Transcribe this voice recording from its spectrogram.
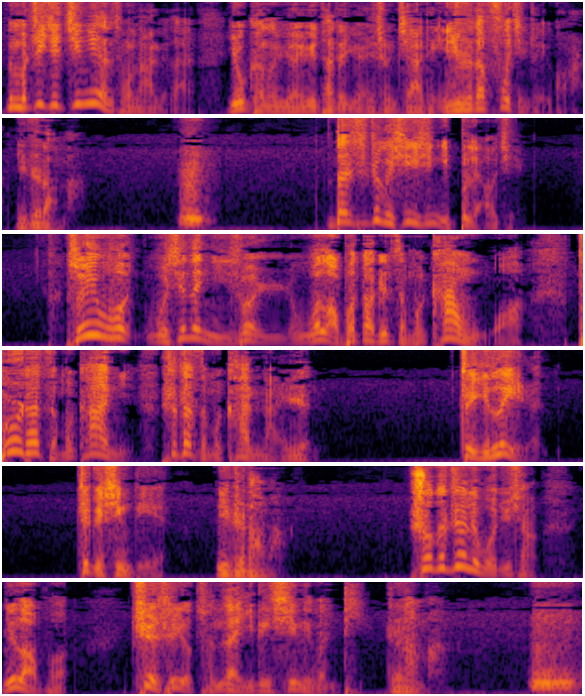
那么这些经验从哪里来？有可能源于他的原生家庭，也就是他父亲这一块儿，你知道吗？嗯。但是这个信息你不了解。所以，我我现在你说我老婆到底怎么看我？不是她怎么看你，是她怎么看男人这一类人，这个性别，你知道吗？说到这里，我就想，你老婆确实有存在一定心理问题，知道吗？嗯，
